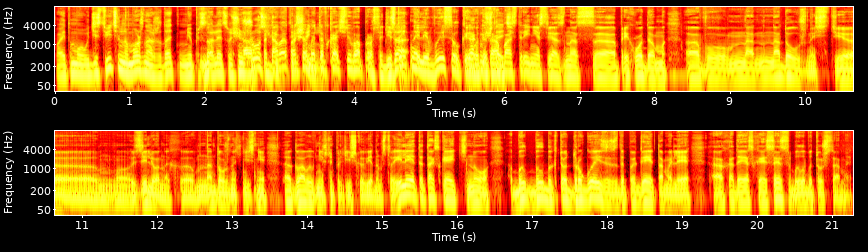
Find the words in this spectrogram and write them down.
Поэтому действительно можно ожидать, мне представляется, Но, очень жестких Давай поставим это в качестве вопроса вопроса. Действительно да. ли высылка и вот это считаете? обострение связано с э, приходом э, в, на, на должность э, зеленых, э, на должность внешне, э, главы внешнеполитического ведомства? Или это, так сказать, ну, был, был бы кто-то другой из ДПГ там, или э, ХДС, ХСС, было бы то же самое?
